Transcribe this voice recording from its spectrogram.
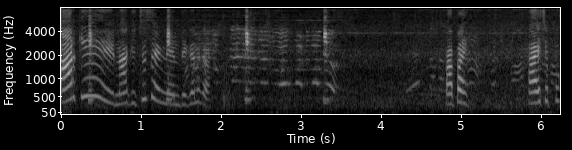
కార్కి నాకు ఇచ్చేసేయండి నేను దిగనుగా. పాపాయ్. హాయ్ చెప్పు.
